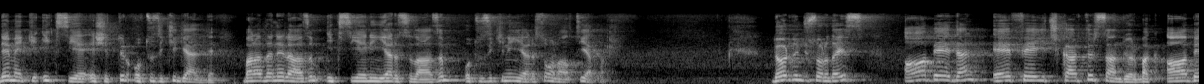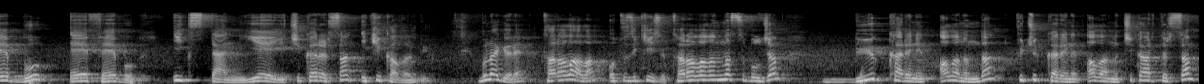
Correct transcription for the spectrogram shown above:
Demek ki xy eşittir 32 geldi. Bana da ne lazım? xy'nin yarısı lazım. 32'nin yarısı 16 yapar. Dördüncü sorudayız. AB'den EF'yi çıkartırsan diyor. Bak AB bu, EF bu. X'ten Y'yi çıkarırsan 2 kalır diyor. Buna göre taralı alan 32 ise taralı alanı nasıl bulacağım? Büyük karenin alanından küçük karenin alanını çıkartırsam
